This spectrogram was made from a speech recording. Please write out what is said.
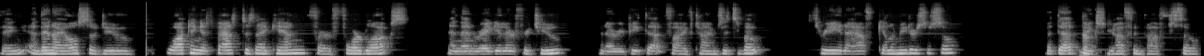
thing. And then I also do walking as fast as I can for four blocks and then regular for two. And I repeat that five times. It's about three and a half kilometers or so. But that makes you huff and puff. So,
